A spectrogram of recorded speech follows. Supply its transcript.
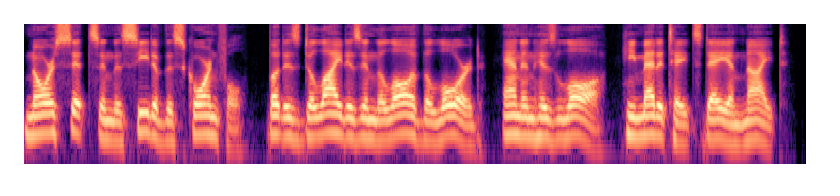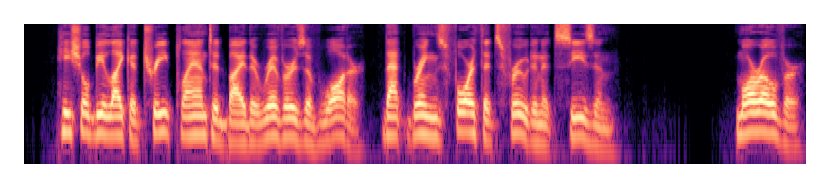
nor sits in the seat of the scornful, but his delight is in the law of the Lord, and in his law he meditates day and night. He shall be like a tree planted by the rivers of water that brings forth its fruit in its season. Moreover,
